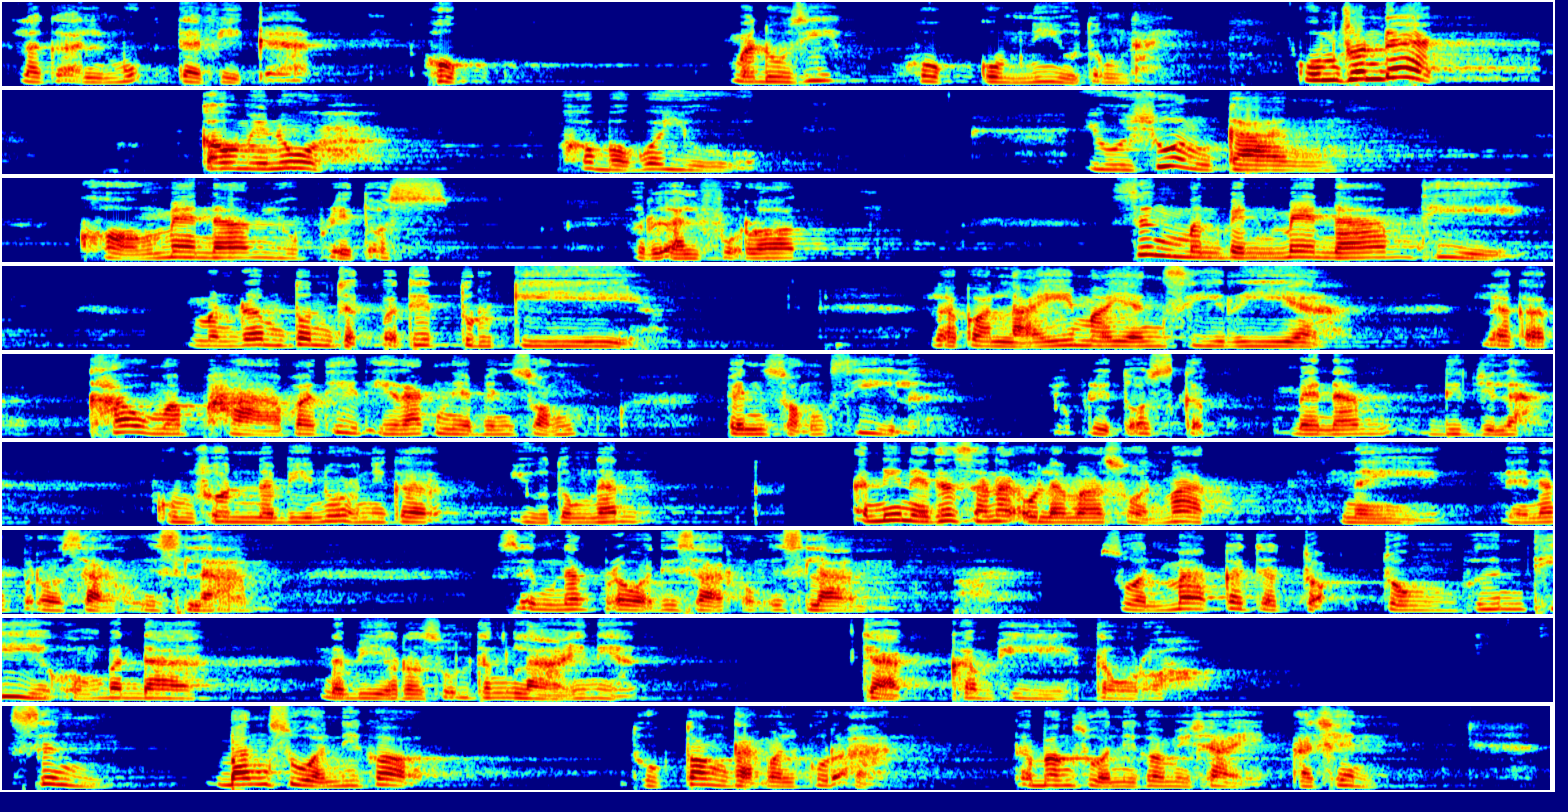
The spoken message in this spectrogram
แล้วก็อัลมุตฟิกาตหก มาดูสิหกกลุ่มนี้อยู่ตรงไหน กลุ่มชนแรกเกาเมนูเขาบอกว่าอยู่ อยู่ช่วงกลางของแม่น้ำยูเปรตส หรืออัลฟุรอดซึ่งมันเป็นแม่น้ำที่มันเริ่มต้นจากประเทศตุรกี แล้วก็ไหลมายังซีเรีย แล้วก็ เข้ามาผ่าประเทศอิรักเนี่ยเป็นสองเป็นสองซี่เลยยูปริโตสกับแม่น้ำดิจิลาคุมชนนบีนูนี่ก็อยู่ตรงนั้น อันนี้ในทัศนะอุลามาส่วนมากในในนักประวัติศาสตร์ของอิสลาม ซึ่งนักประวัติศาสตร์ของอิสลาม ส่วนมากก็จะเจาะจงพื้นที่ของบรรดา นบีรอซูลทั้งหลายเนี่ยจากคำพีเตารอ ซึ่งบางส่วนนี้ก็ถูกต้องตามอัลกุรอาน แต่บางส่วนนี้ก็ไม่ใช่อาเช่น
